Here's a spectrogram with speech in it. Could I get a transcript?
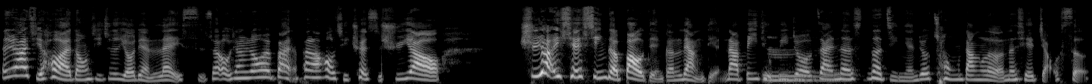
但因为它其实后来东西就是有点类似，所以偶像运动会办办到后期，确实需要需要一些新的爆点跟亮点。那 B to B 就在那那几年就充当了那些角色，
